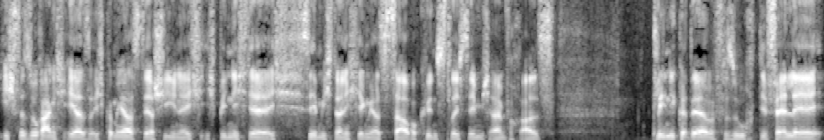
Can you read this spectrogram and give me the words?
Ich versuche eigentlich eher so, ich komme eher aus der Schiene. Ich, ich bin nicht, ich sehe mich da nicht irgendwie als Zauberkünstler, ich sehe mich einfach als Kliniker, der versucht, die Fälle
